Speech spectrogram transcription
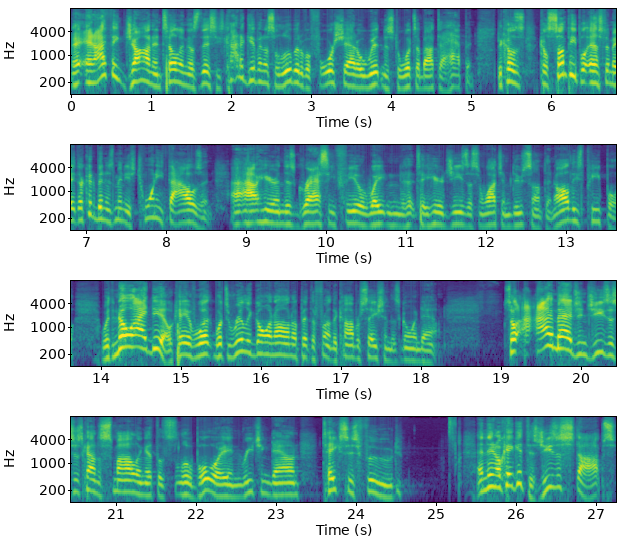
And I think John, in telling us this, he's kind of giving us a little bit of a foreshadow witness to what's about to happen. Because, because some people estimate there could have been as many as 20,000 out here in this grassy field waiting to, to, hear Jesus and watch him do something. All these people with no idea, okay, of what, what's really going on up at the front, the conversation that's going down. So I, I imagine Jesus just kind of smiling at this little boy and reaching down, takes his food. And then, okay, get this Jesus stops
